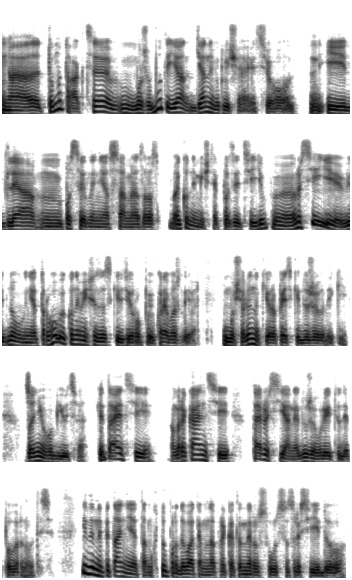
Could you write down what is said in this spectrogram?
Е, Тому так, це може бути. Я, я не виключаю цього. І для посилення саме зараз економічних позицій е, Росії відновлення торгово-економічних зв'язків з Європою вкрай важливе, тому що ринок європейський дуже великий. За нього б'ються китайці, американці та й росіяни дуже воліють туди повернутися. Єдине питання там: хто продаватиме, наприклад, енергоресурси з Росії до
